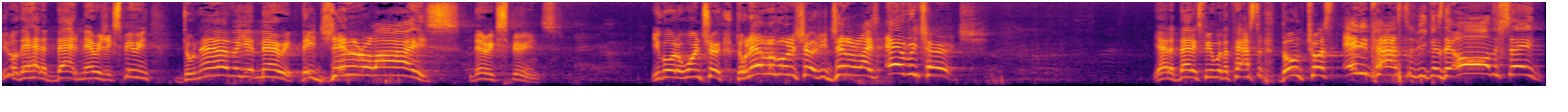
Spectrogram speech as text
you know, they had a bad marriage experience. Don't ever get married. They generalize their experience. You go to one church, don't ever go to church. You generalize every church. You had a bad experience with a pastor, don't trust any pastor because they're all the same.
